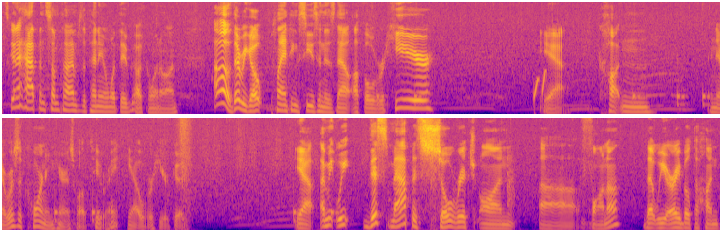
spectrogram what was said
It's going to happen sometimes depending on what they've got going on. Oh, there we go. Planting season is now up over here. Yeah. Cotton. And there was a corn in here as well, too, right? Yeah, over here. Good. Yeah, I mean, we this map is so rich on uh, fauna that we are able to hunt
